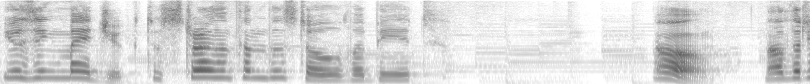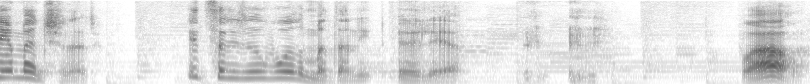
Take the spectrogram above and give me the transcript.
Using magic to strengthen the stove a bit. Oh, now that you mention it, it's a little warmer than it earlier. wow,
